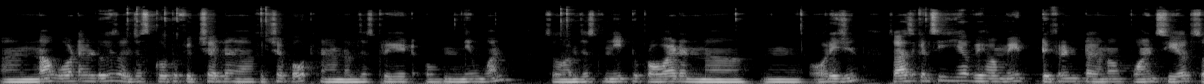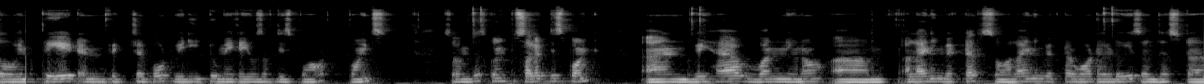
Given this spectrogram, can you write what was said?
And now what I will do is I'll just go to fixture uh, fixture port and I'll just create a new one. So I'm just need to provide an uh, um, origin so as you can see here we have made different uh, you know points here. So in create and fixture port we need to make a use of these port points. So I'm just going to select this point. And we have one you know um, aligning vector. So aligning vector what I'll do is I'll just uh,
